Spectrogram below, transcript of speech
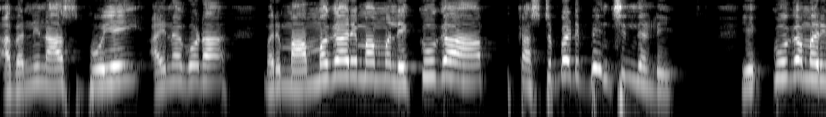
అవన్నీ నాసిపోయాయి అయినా కూడా మరి మా అమ్మగారి మమ్మల్ని ఎక్కువగా కష్టపడి పెంచిందండి. ఎక్కువగా మరి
